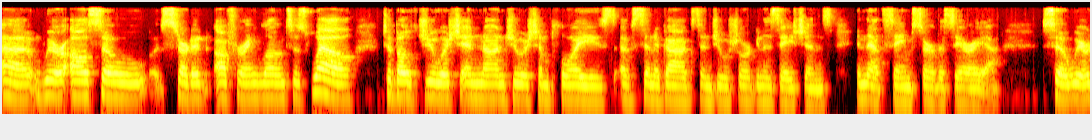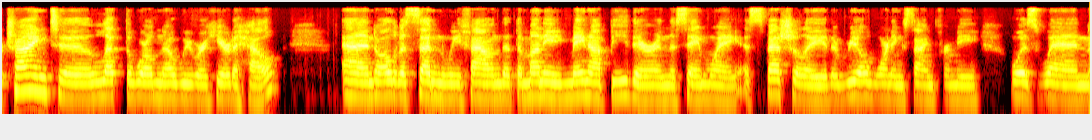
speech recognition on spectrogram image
uh, we're also started offering loans as well to both Jewish and non-Jewish employees of synagogues and Jewish organizations in that same service area. So we're trying to let the world know we were here to help. And all of a sudden we found that the money may not be there in the same way, especially the real warning sign for me was when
